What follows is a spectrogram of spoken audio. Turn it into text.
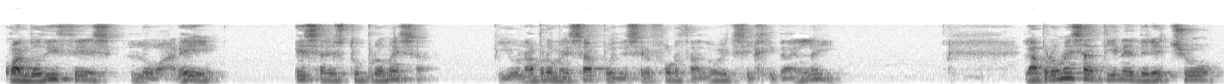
Cuando dices lo haré, esa es tu promesa, y una promesa puede ser forzada o exigida en ley. La promesa tiene derecho,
